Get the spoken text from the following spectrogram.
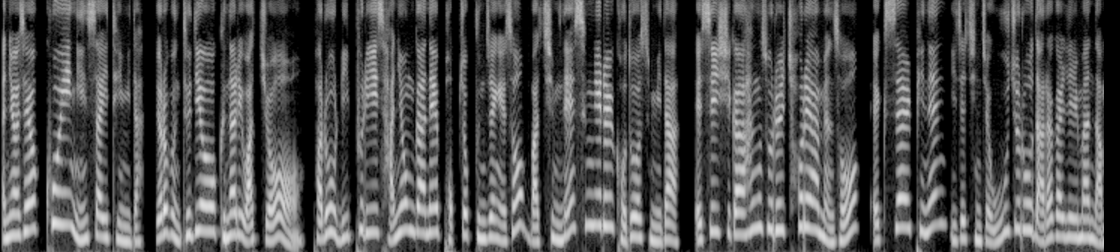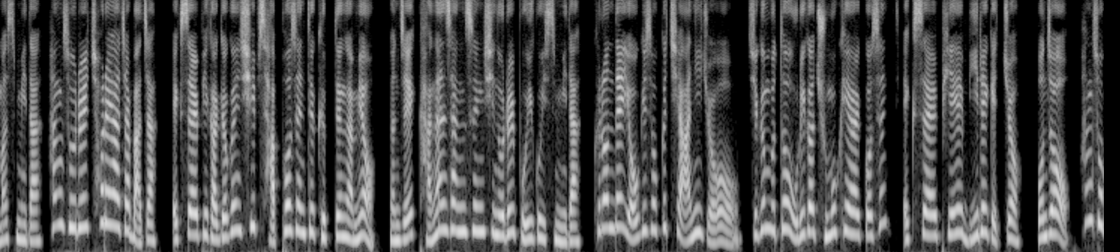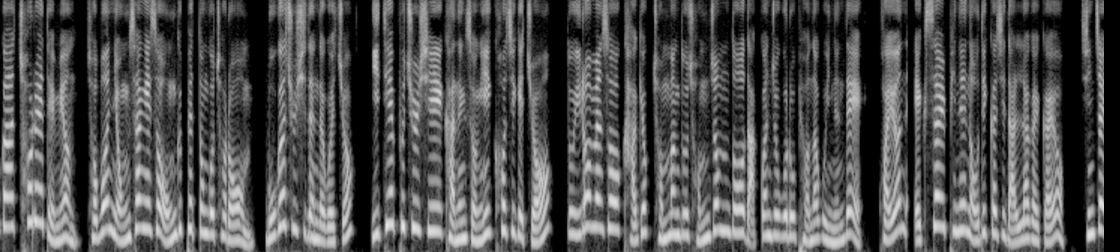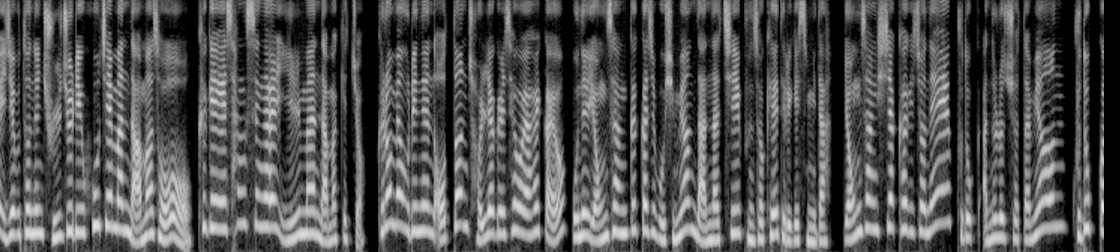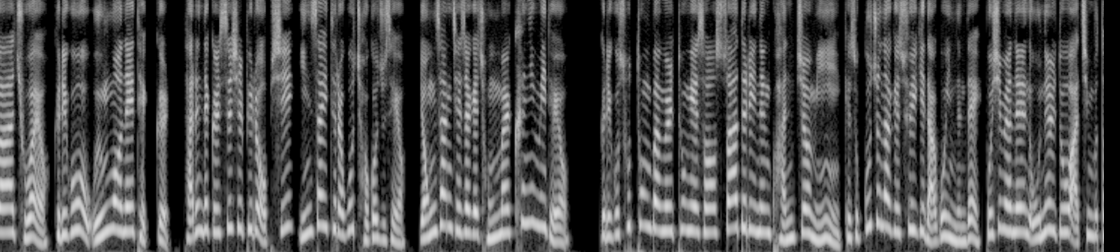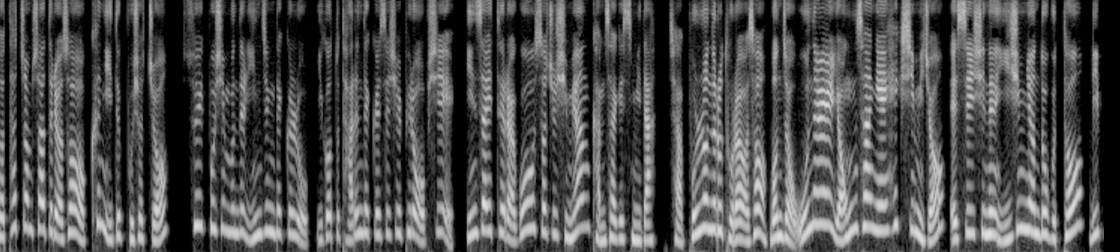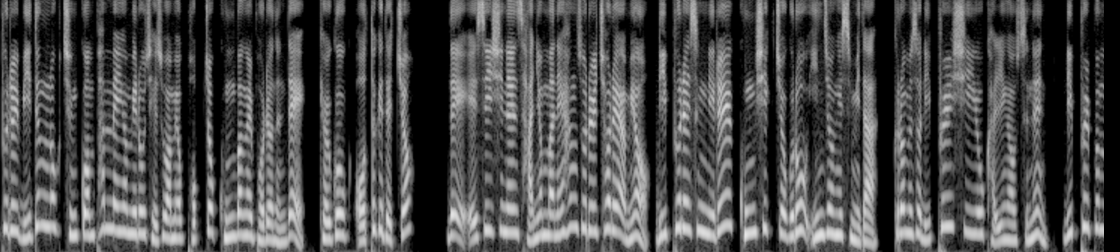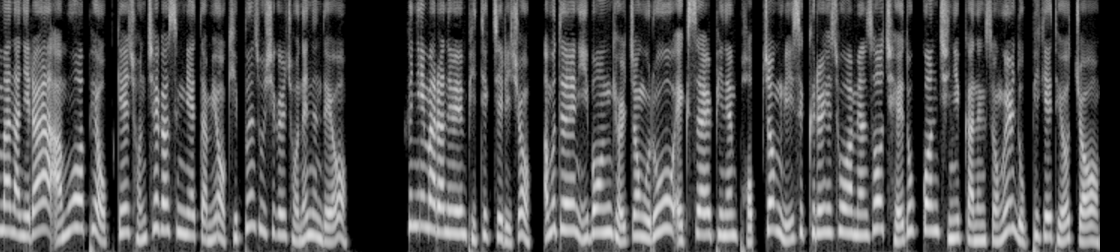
안녕하세요. 코인 인사이트입니다. 여러분, 드디어 그날이 왔죠. 바로 리플이 4년간의 법적 분쟁에서 마침내 승리를 거두었습니다. SEC가 항소를 철회하면서 XRP는 이제 진짜 우주로 날아갈 일만 남았습니다. 항소를 철회하자마자 XRP 가격은 14% 급등하며 현재 강한 상승 신호를 보이고 있습니다. 그런데 여기서 끝이 아니죠. 지금부터 우리가 주목해야 할 것은 XRP의 미래겠죠. 먼저 항소가 철회되면 저번 영상에서 언급했던 것처럼 뭐가 출시된다고 했죠? ETF 출시 가능성이 커지겠죠. 또 이러면서 가격 전망도 점점 더 낙관적으로 변하고 있는데 과연 XRP는 어디까지 날아갈까요? 진짜 이제부터는 줄줄이 호재만 남아서 크게 상승할 일만 남았겠죠. 그러면 우리는 어떤 전략을 세워야 할까요? 오늘 영상 끝까지 보시면 낱낱이 분석해 드리겠습니다. 영상 시작하기 전에 구독 안 눌러주셨다면 구독과 좋아요, 그리고 응원의 댓글, 다른 댓글 쓰실 필요 없이 인사이트라고 적어주세요. 영상 제작에 정말 큰 힘이 돼요. 그리고 소통방을 통해서 쏴드리는 관점이 계속 꾸준하게 수익이 나고 있는데 보시면은 오늘도 아침부터 타점 쏴드려서 큰 이득 보셨죠? 수익 보신 분들 인증 댓글로 이것도 다른 댓글 쓰실 필요 없이 인사이트라고 써주시면 감사하겠습니다. 자, 본론으로 돌아와서 먼저 오늘 영상의 핵심이죠. SEC는 20년도부터 리플을 미등록 증권 판매 혐의로 제소하며 법적 공방을 벌였는데 결국 어떻게 됐죠? 네, SEC는 4년 만에 항소를 철회하며 리플의 승리를 공식적으로 인정했습니다. 그러면서 리플 CEO 갈링하우스는 리플뿐만 아니라 암호화폐 업계 전체가 승리했다며 기쁜 소식을 전했는데요. 흔히 말하는 비틱질이죠. 아무튼 이번 결정으로 XRP는 법적 리스크를 해소하면서 제도권 진입 가능성을 높이게 되었죠.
